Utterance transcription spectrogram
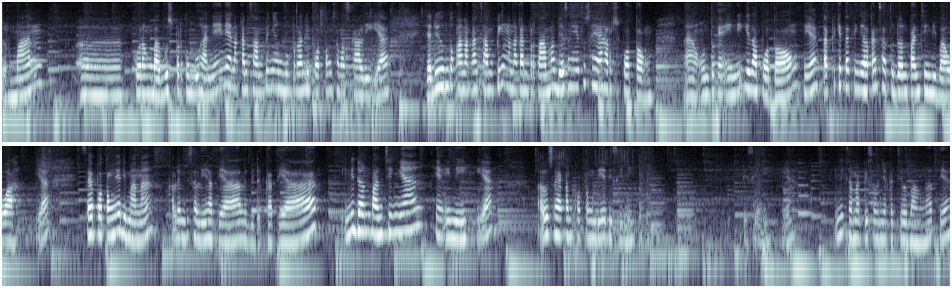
Dorman uh, kurang bagus pertumbuhannya. Ini anakan samping yang belum pernah dipotong sama sekali ya. Jadi untuk anakan samping anakan pertama biasanya itu saya harus potong. Nah untuk yang ini kita potong ya. Tapi kita tinggalkan satu daun pancing di bawah ya saya potongnya di mana? Kalian bisa lihat ya lebih dekat ya. Ini daun pancingnya yang ini ya. Lalu saya akan potong dia di sini. Di sini ya. Ini karena pisaunya kecil banget ya.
